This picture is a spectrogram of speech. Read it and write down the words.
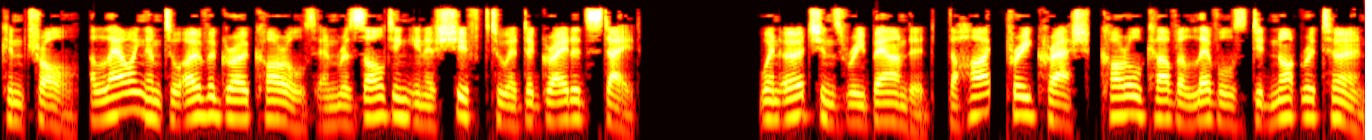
control, allowing them to overgrow corals and resulting in a shift to a degraded state. When urchins rebounded, the high, pre-crash coral cover levels did not return,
